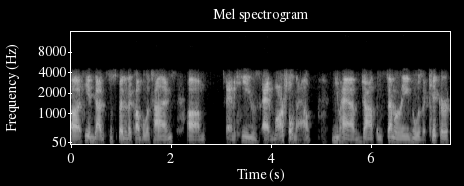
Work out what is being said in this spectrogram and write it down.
Uh, he had gotten suspended a couple of times, um, and he's at Marshall now. You have Jonathan Semerine, who was a kicker,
